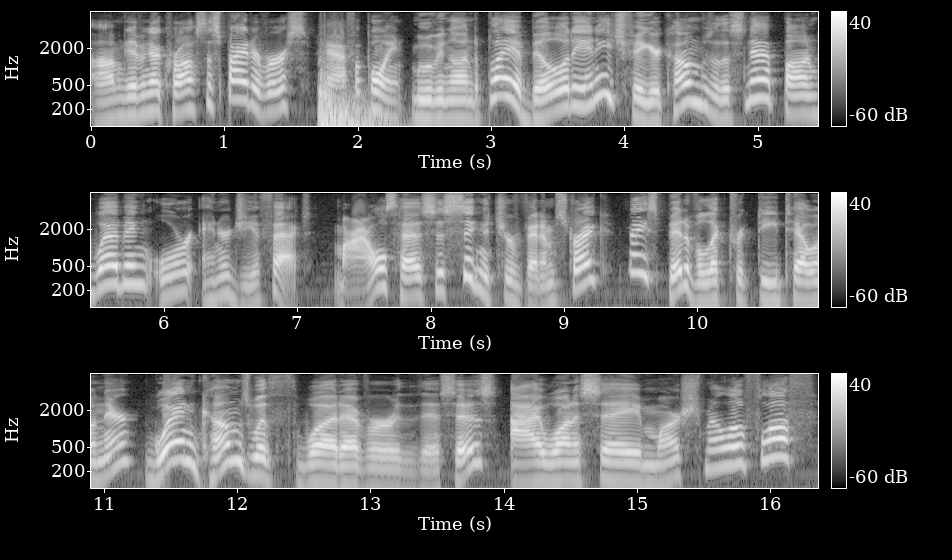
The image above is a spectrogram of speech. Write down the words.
I'm giving Across the Spider-Verse half a point. Moving on to playability and each figure comes with a snap-on webbing or energy effect. Miles has his signature Venom Strike. Nice bit of electric detail in there. Gwen comes with whatever this is. I want to say marshmallow fluff?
